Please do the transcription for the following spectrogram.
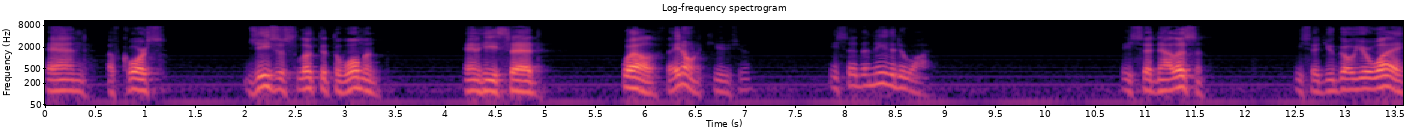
And, of course, Jesus looked at the woman and he said, Well, if they don't accuse you, he said, then neither do I. He said, Now listen. He said, You go your way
